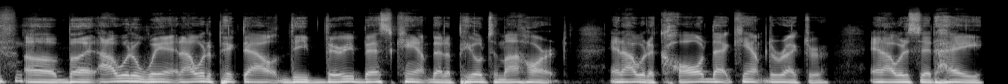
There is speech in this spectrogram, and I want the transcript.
uh, but I would have went and I would have picked out the very best camp that appealed to my heart. And I would have called that camp director and I would have said, Hey,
